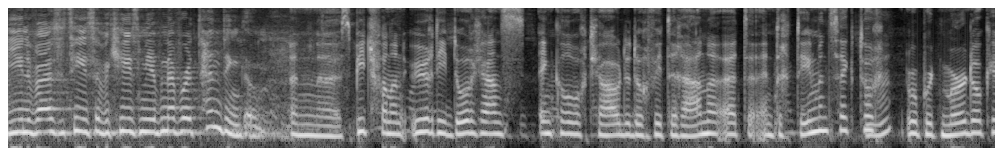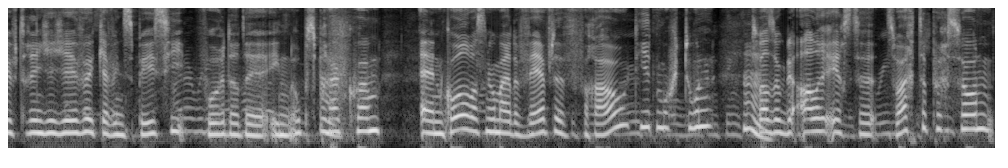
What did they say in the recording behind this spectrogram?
Universities have accused me of never attending them. Een uh, speech van een uur die doorgaans enkel wordt gehouden door veteranen uit de entertainmentsector. Mm Rupert Murdoch heeft erin gegeven, Kevin Spacey, voordat hij in opspraak kwam. En Cole was nog maar de vijfde vrouw die het mocht doen. Hmm. Ze was ook de allereerste zwarte persoon.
